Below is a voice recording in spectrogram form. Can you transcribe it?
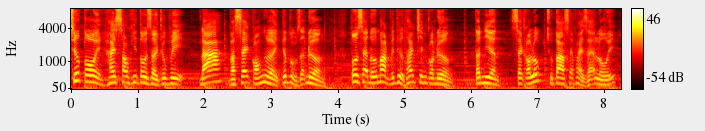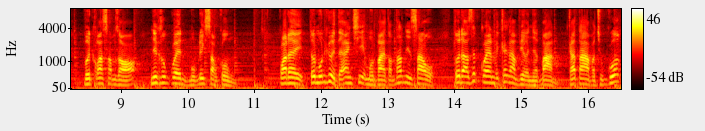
Trước tôi hay sau khi tôi rời cương vị, đã và sẽ có người tiếp tục dẫn đường. Tôi sẽ đối mặt với thử thách trên con đường. Tất nhiên, sẽ có lúc chúng ta sẽ phải rẽ lối, vượt qua sóng gió, nhưng không quên mục đích sau cùng. Qua đây, tôi muốn gửi tới anh chị một vài tóm tắt như sau. Tôi đã rất quen với cách làm việc ở Nhật Bản, Qatar và Trung Quốc.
